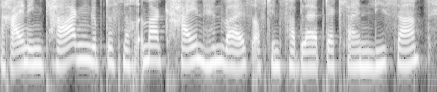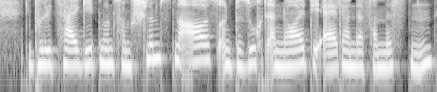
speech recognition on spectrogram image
Nach einigen Tagen gibt es noch immer keinen Hinweis auf den Verbleib der kleinen Lisa. Die Polizei geht nun vom Schlimmsten aus und besucht erneut die Eltern der Vermissten.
